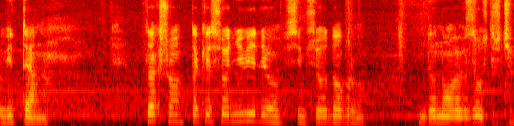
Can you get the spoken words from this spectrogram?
від тена. Так що таке сьогодні відео. Всім всього доброго. До нових зустрічей.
